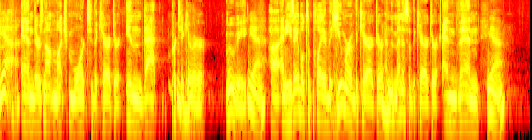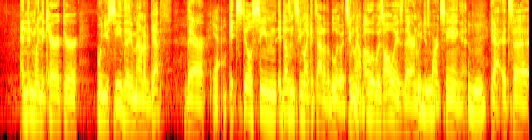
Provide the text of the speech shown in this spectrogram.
Yeah. And there's not much more to the character in that particular movie. Mm-hmm. Yeah. Mm-hmm. Uh, and he's able to play the humor of the character and the menace of the character. And then, Yeah. and then when the character, when you see the amount of depth there, Yeah. it still seemed, it doesn't seem like it's out of the blue. It seemed like, No. Mm-hmm. oh, it was always there and we just weren't seeing it. Yeah. It's uh,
